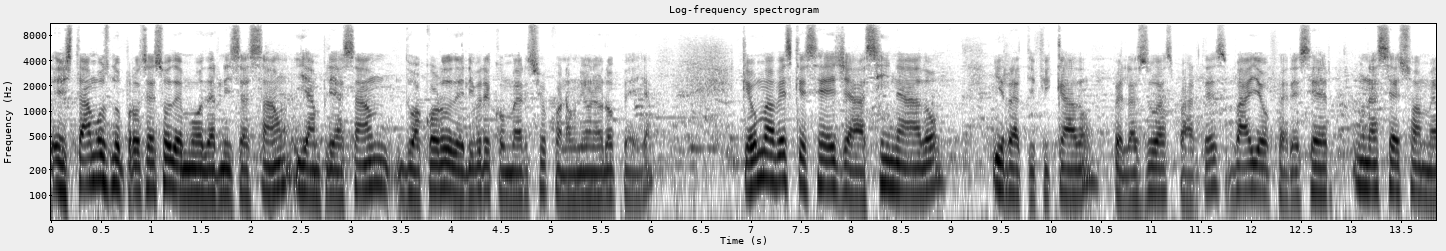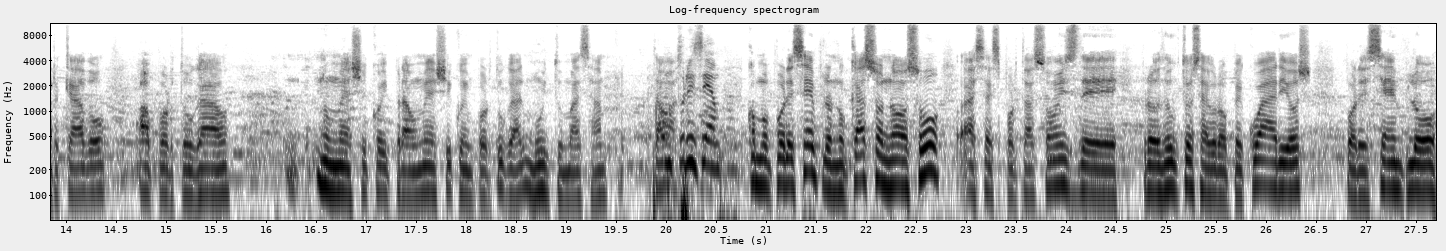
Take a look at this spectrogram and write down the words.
estamos no processo de modernização e ampliação do acordo de livre comércio com a União Europeia, que uma vez que seja assinado, y ratificado por las dos partes, vaya a ofrecer un acceso al mercado a Portugal, no México e para o México em Portugal muito mais amplo. Como por exemplo? Como por exemplo, no caso nosso, as exportações de produtos agropecuários, por exemplo,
